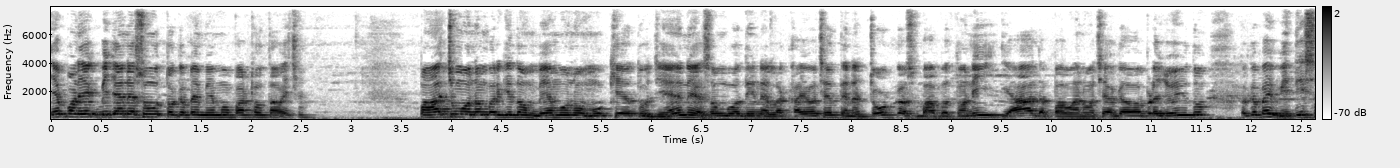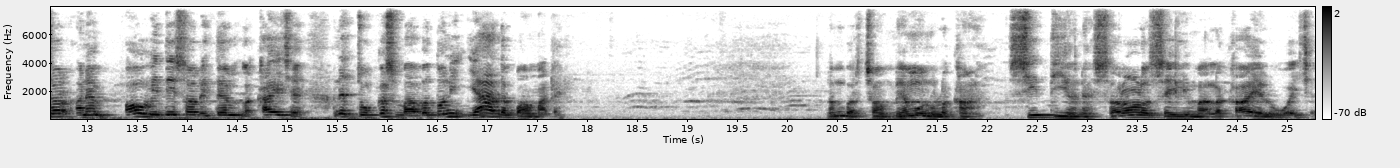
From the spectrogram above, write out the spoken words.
એ પણ એકબીજાને શું? તો કે ભાઈ મેમો પાઠવતા હોય છે. પાંચમો નંબર કીધો, મેમોનો મુખ્ય હેતુ જેને સંબોધીને લખાયો છે તેને ચોક્કસ બાબતોની યાદ અપાવવાનો છે. અગાઉ આપણે જોયું હતું, તો કે ભાઈ વિધિસર અને અવિધિસર રીતે લખાય છે અને ચોક્કસ બાબતોની યાદ અપાવવા માટે. નંબર છ, મેમોનું લખાણ સીધી અને સરળ શૈલીમાં લખાયેલું હોય છે.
